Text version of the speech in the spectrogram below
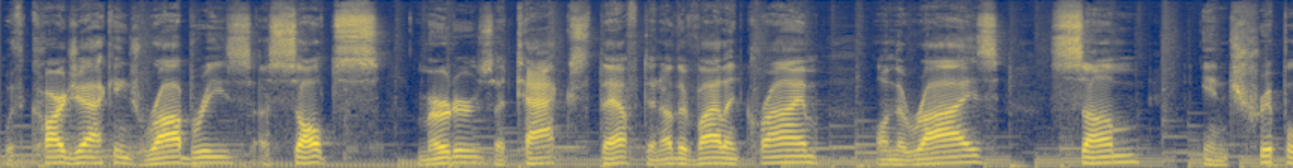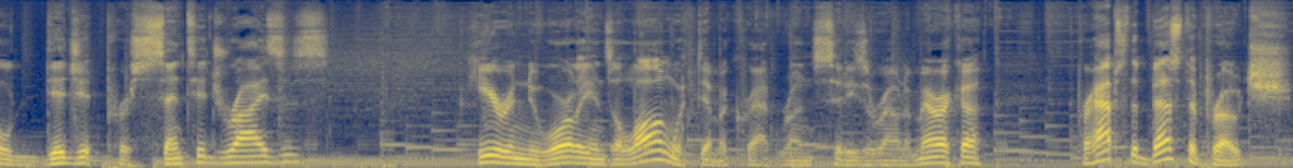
with carjackings, robberies, assaults, murders, attacks, theft, and other violent crime on the rise, some in triple digit percentage rises. Here in New Orleans, along with Democrat run cities around America, perhaps the best approach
